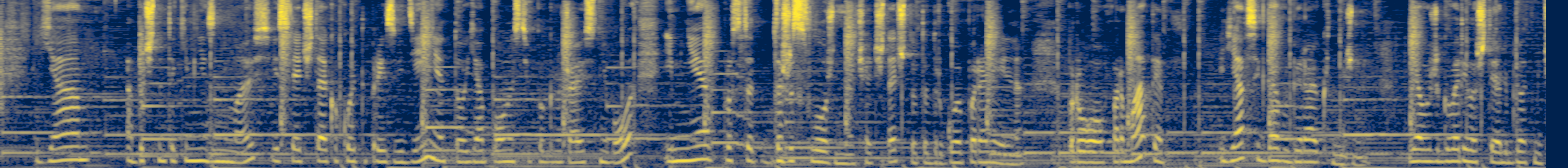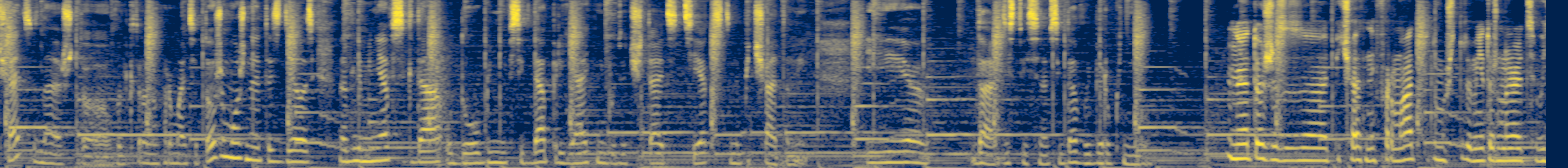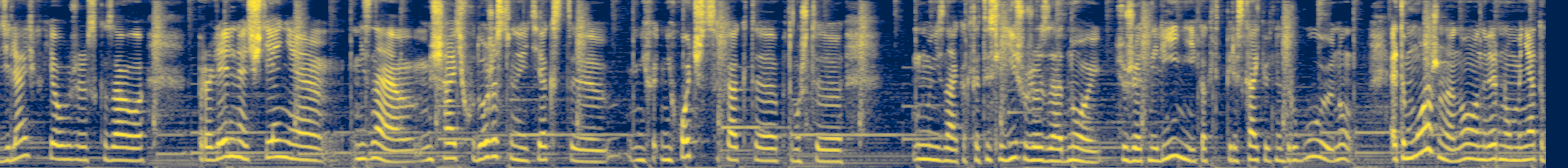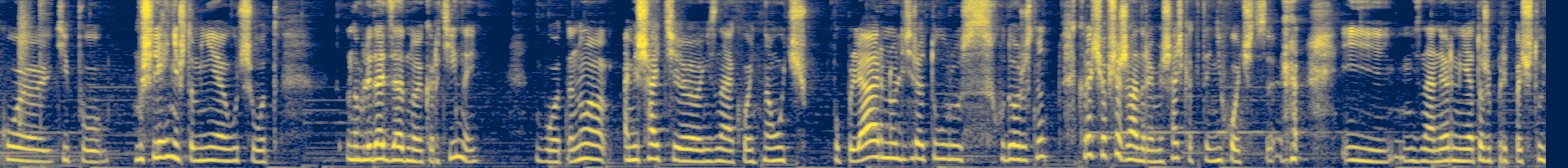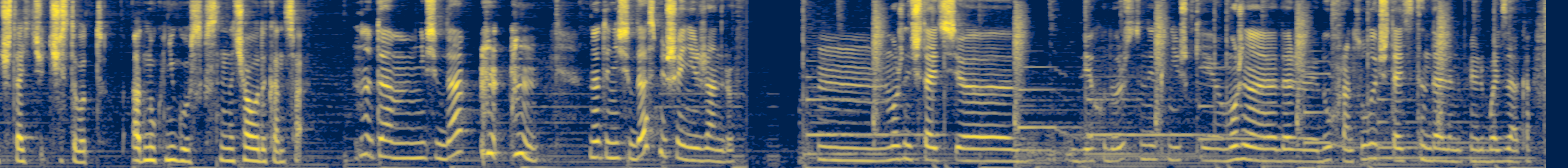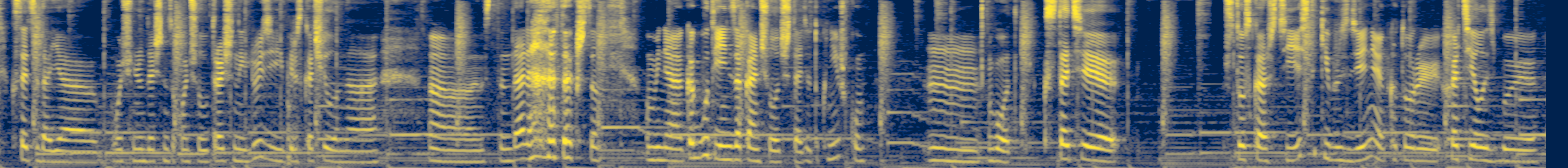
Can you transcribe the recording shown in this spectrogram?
Я обычно таким не занимаюсь. Если я читаю какое-то произведение, то я полностью погружаюсь в него, и мне просто даже сложно начать читать что-то другое параллельно. Про форматы я всегда выбираю книжный. Я уже говорила, что я люблю отмечать, знаю, что в электронном формате тоже можно это сделать, но для меня всегда удобнее, всегда приятнее будет читать текст напечатанный. И да, действительно, всегда выберу книгу. Ну, я тоже за печатный формат, потому что мне тоже нравится выделять, как я уже сказала. Параллельное чтение, не знаю, мешать художественные тексты не, не хочется как-то, потому что ну, не знаю, как-то ты следишь уже за одной сюжетной линией, как-то перескакивать на другую. Ну, это можно, но, наверное, у меня такое, типа, мышление, что мне лучше вот наблюдать за одной картиной. Вот, но а мешать, э, не знаю, какой-нибудь науч популярную литературу с художественной. Ну, короче, вообще жанры мешать как-то не хочется. И, не знаю, наверное, я тоже предпочту читать чисто вот одну книгу с, начала до конца. Ну, это не всегда... Но это не всегда смешение жанров. Можно читать э, две художественные книжки, можно даже двух французов читать Стендаля, например, Бальзака. Кстати, да, я очень удачно закончила «Утраченные иллюзии» и перескочила на э, Стендаля, так что у меня как будто я не заканчивала читать эту книжку. Вот. Кстати, что скажете, есть такие произведения, которые хотелось бы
